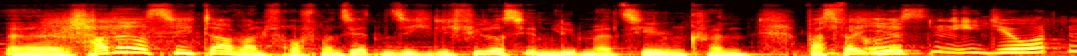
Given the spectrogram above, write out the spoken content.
Äh, schade, dass Sie nicht da waren, Frau Hoffmann. Sie hätten sicherlich viel aus Ihrem Leben erzählen können. Was Die war Ihr... größten Idioten,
